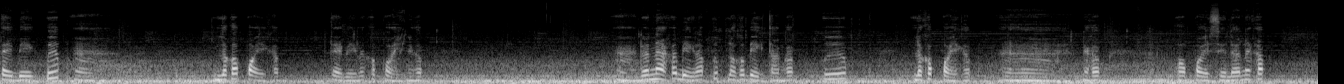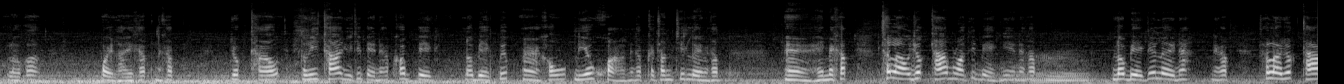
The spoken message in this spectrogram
แต่เบรกปุ๊บแล้วก็ปล่อยครับ แต่เบรกแล้วก็ปล่อยนะครับ ด้านหน้าเขาเบรกแล้วปุ๊บเราก็เบรกตามครับปุ๊บแล้วก็ปล่อยครับอ่านะครับ พอปล่อยเสร็จแล้วนะครับ เราก็ปล่อยไหลครับนะครับ ยกเท้าตอนนี้เท้าอยู่ที่เบรกนะครับเขาเบรกเราเบรกปุ๊บอ่าเขาเลี้ยวขวานะครับกระชั้นชิดเลยนะครับอ่าเห็นไหมครับ ถ้าเรายกเท้ามารอที่เบรกเนี่ยนะครับ เราเบรกได้เลยนะนะครับ ถ้าเรายกเท้า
